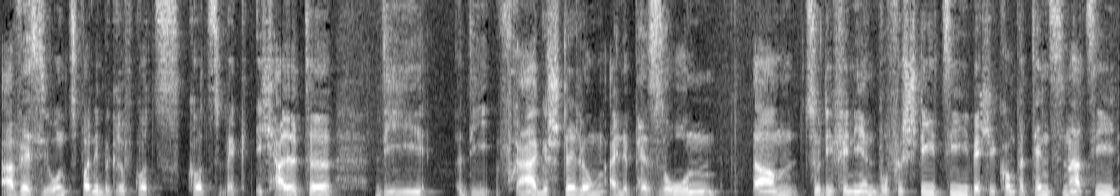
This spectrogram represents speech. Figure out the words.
Aversion von dem Begriff kurz, kurz weg. Ich halte die, die Fragestellung, eine Person ähm, zu definieren, wofür steht sie, welche Kompetenzen hat sie,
